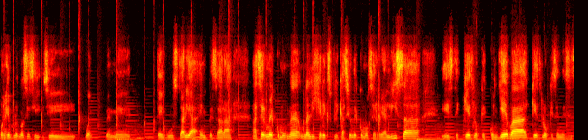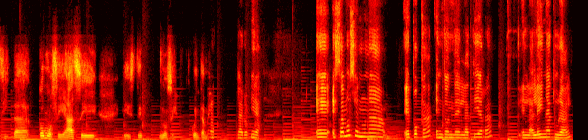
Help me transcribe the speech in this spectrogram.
por ejemplo, no sé si, si bueno, me, te gustaría empezar a hacerme como una, una, ligera explicación de cómo se realiza, este, qué es lo que conlleva, qué es lo que se necesita, cómo se hace, este, no sé, cuéntame. Claro, mira, eh, estamos en una época en donde la Tierra, en la ley natural,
